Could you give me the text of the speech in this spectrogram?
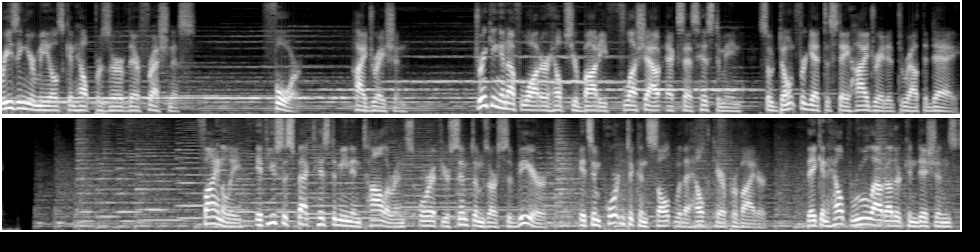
Freezing your meals can help preserve their freshness. 4. Hydration. Drinking enough water helps your body flush out excess histamine, so don't forget to stay hydrated throughout the day. Finally, if you suspect histamine intolerance or if your symptoms are severe, it's important to consult with a healthcare provider. They can help rule out other conditions,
